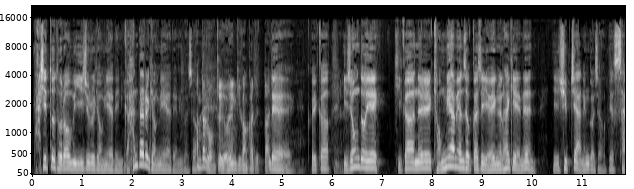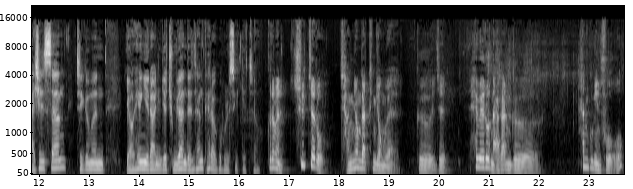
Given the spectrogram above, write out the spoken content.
다시 또 돌아오면 2주를 격리해야 되니까 네. 한 달을 격리해야 되는 거죠. 한 달 넘죠 여행 기간까지 따지고. 네. 그러니까 네. 이 정도의 기간을 격리하면서까지 여행을 하기에는 쉽지 않은 거죠. 그래서 사실상 지금은 여행이라는 게 중단된 상태라고 볼 수 있겠죠. 그러면 실제로 작년 같은 경우에 그 이제 해외로 나간 그 한국인 수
